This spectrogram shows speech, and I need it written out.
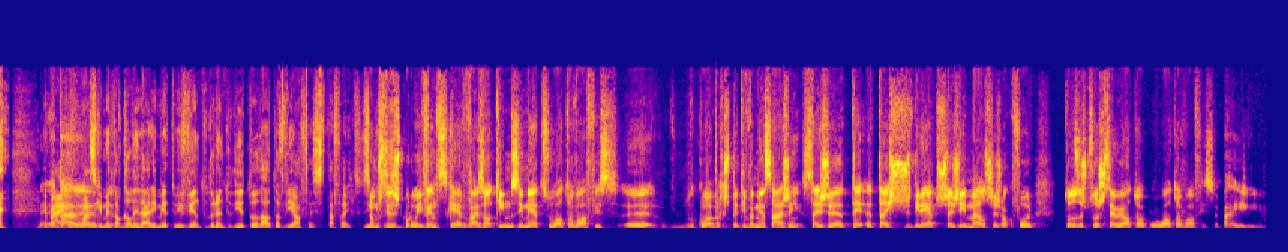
Epá, Epá, eu basicamente ao calendário e meto o evento durante o dia todo out of the office. Está feito. Não precisas pôr o evento sequer. Vais ao Teams e metes o out of office uh, com a respectiva mensagem, seja te textos diretos, seja e-mails, seja o que for, todas as pessoas recebem o out of, o out of office. Epá, e,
